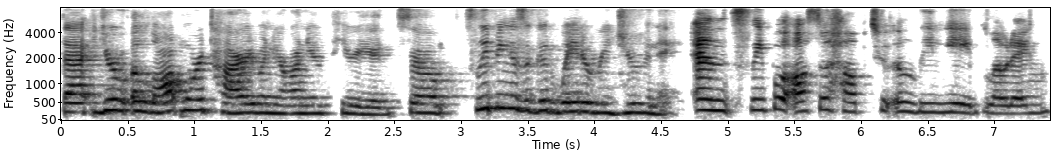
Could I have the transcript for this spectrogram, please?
that you're a lot more tired when you're on your period. So, sleeping is a good way to rejuvenate. And sleep will also help to alleviate bloating.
